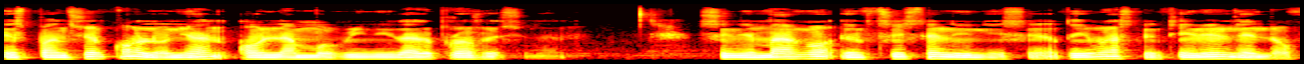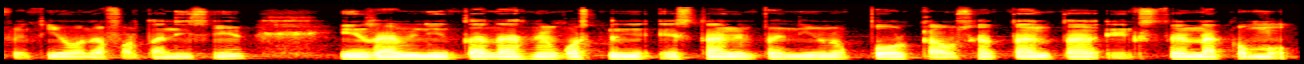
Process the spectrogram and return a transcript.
expansión colonial o la movilidad profesional. Sin embargo, existen iniciativas que tienen el objetivo de fortalecer y rehabilitar las lenguas que están en peligro por causa tanto externa como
